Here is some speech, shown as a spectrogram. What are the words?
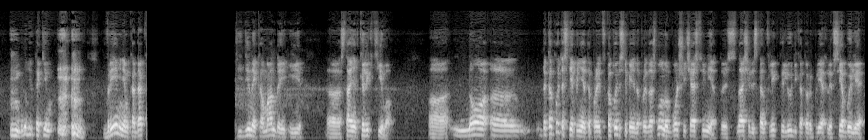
будет таким временем, когда единой командой и станет коллективом. Но до какой-то степени это, в какой-то степени это произошло, но большей частью нет. То есть начались конфликты, люди, которые приехали, все были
